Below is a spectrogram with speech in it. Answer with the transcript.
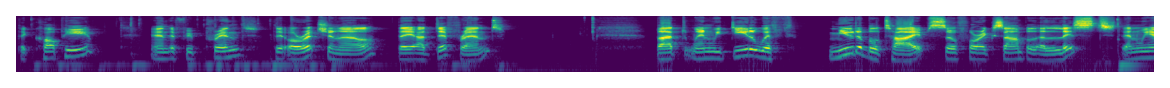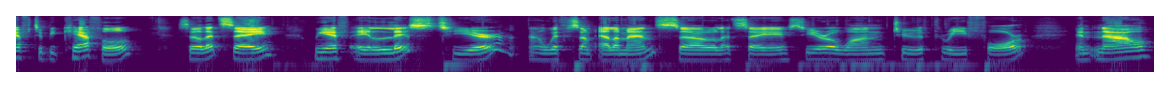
the copy and if we print the original, they are different. But when we deal with mutable types, so for example a list, then we have to be careful. So let's say we have a list here uh, with some elements. So let's say 0, 1, 2, 3, 4. And now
